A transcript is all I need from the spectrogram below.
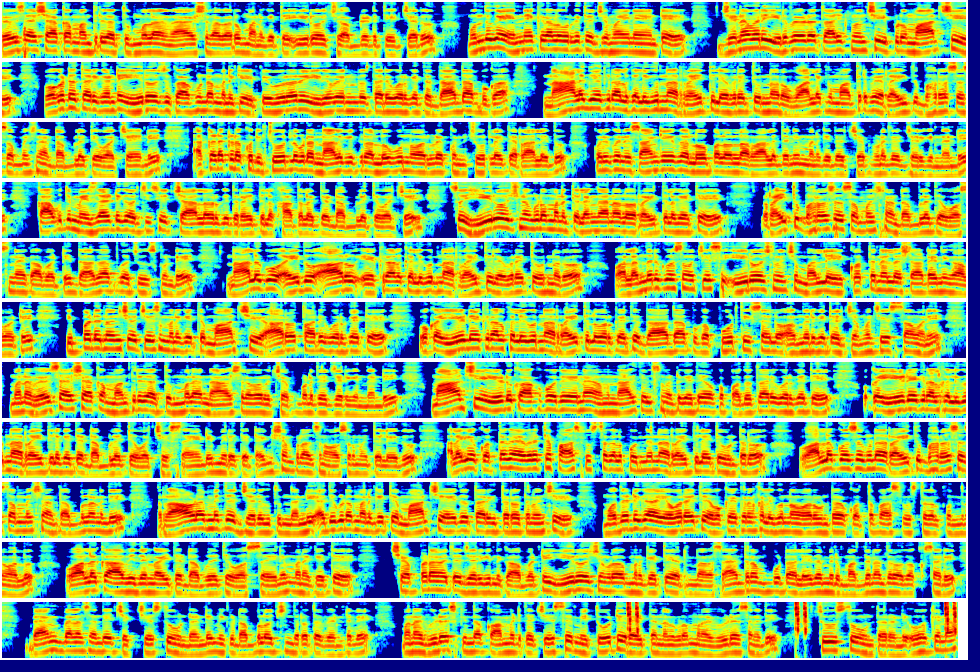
వ్యవసాయ శాఖ మంత్రిగా తుమ్మల నాగేశ్వరరావు గారు మనకైతే ఈరోజు అప్డేట్ అయితే ఇచ్చారు. ముందుగా ఎన్ని ఎకరాల వరకు అయితే జమ అయినాయంటే జనవరి ఇరవై ఏడో తారీఖు నుంచి ఇప్పుడు మార్చి ఒకటో తారీఖు అంటే ఈరోజు కాకుండా మనకి ఫిబ్రవరి ఇరవై ఎనిమిదో తారీఖు వరకు అయితే దాదాపుగా నాలుగు ఎకరాలు కలిగి ఉన్న రైతులు ఎవరైతే ఉన్నారో వాళ్ళకి మాత్రమే రైతు భరోసా సంబంధించిన డబ్బులు అయితే వచ్చాయండి. అక్కడక్కడ కొన్ని చోట్ల కూడా నాలుగు ఎకరాల లోపు ఉన్న వారు కూడా కొన్ని చోట్ల అయితే రాలేదు. కొన్ని కొన్ని సాంకేతిక లోపాల వల్ల రాలేదని మనకైతే చెప్పడం అయితే జరిగిందండి. కాకపోతే మెజారిటీగా వచ్చేసి చాలా వరకు అయితే రైతుల ఖాతాలో అయితే డబ్బులు అయితే వచ్చాయి. సో ఈ రోజున కూడా మన తెలంగాణలో రైతులకైతే రైతు భరోసా సంబంధించిన డబ్బులు అయితే వస్తున్నాయి కాబట్టి దాదాపుగా చూసుకుంటే నాలుగు ఐదు ఆరు ఎకరాలు కలిగి ఉన్న రైతులు ఎవరైతే ఉన్నారో వాళ్ళందరి కోసం వచ్చేసి ఈ రోజు నుంచి మళ్ళీ కొత్త నెల స్టార్ట్ అయింది కాబట్టి ఇప్పటి నుంచి వచ్చేసి మనకైతే మార్చి ఆరో తారీఖు వరకు అయితే ఒక ఏడు ఎకరాలు కలిగి ఉన్న రైతుల వరకు అయితే దాదాపుగా పూర్తి స్థాయిలో అందరికైతే జమ చేస్తామని మన వ్యవసాయ శాఖ మంత్రిగా తుమ్మల నాగేశ్వర గారు చెప్పడం అయితే జరిగిందండి. మార్చి ఏడు కాకపోతే అయినా నాకు తెలిసినట్టుగా అయితే ఒక పదో తారీఖు వరకు అయితే ఒక ఏడు ఎకరాలు కలిగి ఉన్న రైతులకైతే డబ్బులు అయితే వచ్చేస్తాయండి. మీరైతే టెన్షన్ పడాల్సిన అవసరం అయితే లేదు. అలాగే కొత్తగా ఎవరైతే పాస్ పుస్తకాలు పొందిన రైతులైతే అయితే ఉంటారో వాళ్ళ కోసం కూడా రైతు భరోసా సంబంధించిన డబ్బులు అనేది రావడం అయితే జరుగుతుందండి. అది కూడా మనకైతే మార్చి ఐదో తారీఖు తర్వాత నుంచి మొదటిగా ఎవరైతే ఒక ఎకరం కలిగి ఉన్న వారు ఉంటారో కొత్త పాస్ పుస్తకాలు పొందిన వాళ్ళు వాళ్ళకు ఆ విధంగా అయితే డబ్బులు అయితే వస్తాయని మనకైతే చెప్పడం అయితే జరిగింది కాబట్టి ఈ రోజు కూడా మనకైతే సాయంత్రం పూట లేదా మీరు మధ్యాహ్నం తర్వాత ఒకసారి బ్యాంక్ బ్యాలెన్స్ అనేది చెక్ చేస్తూ ఉండండి. మీకు డబ్బులు వచ్చిన తర్వాత వెంటనే మన వీడియోస్ కింద కామెంట్ అయితే చేస్తే మీ తోటి రైతన్నలు కూడా మన వీడియోస్ అనేది చూస్తూ ఉంటారండి. ఓకేనా?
